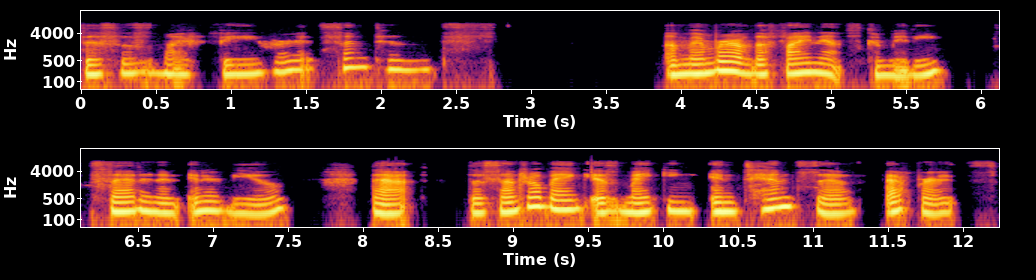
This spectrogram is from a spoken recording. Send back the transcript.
This is my favorite sentence. A member of the Finance Committee said in an interview that the central bank is making intensive efforts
